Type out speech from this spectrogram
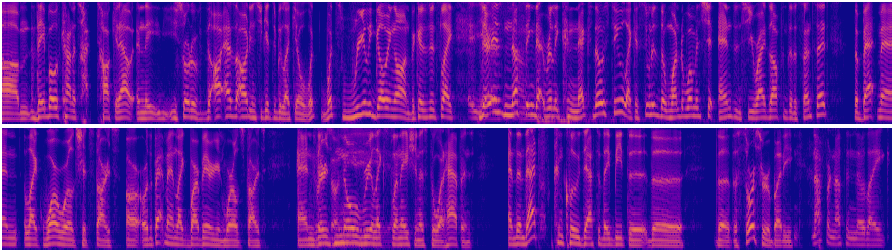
um, they both kind of t- talk it out, and they you sort of the, as the audience you get to be like, yo, what what's really going on? Because it's like there Yeah, is it nothing sounds- that really connects those two. Like as soon as the Wonder Woman shit ends and she rides off into the sunset, the Batman like War World shit starts, or or the Batman like Barbarian World starts, and there's no yeah, real yeah. explanation as to what happens. And then that f- concludes after they beat the the the the sorcerer buddy. not for nothing though, like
